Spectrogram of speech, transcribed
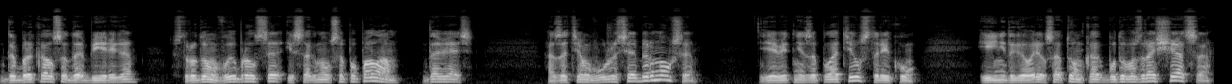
Добрыкался до берега, с трудом выбрался и согнулся пополам, давясь. А затем в ужасе обернулся. Я ведь не заплатил старику и не договорился о том, как буду возвращаться.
